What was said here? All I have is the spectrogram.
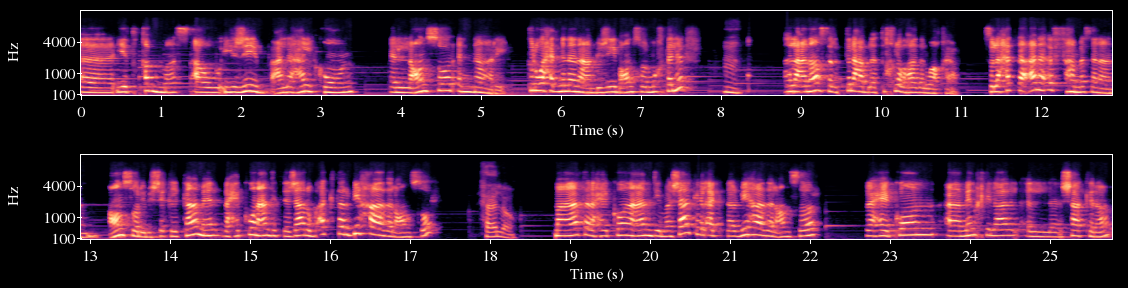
آه، يتقمص أو يجيب على هالكون العنصر الناري. كل واحد مننا عم بيجيب عنصر مختلف. هالعناصر بتلعب لتخلق هذا الواقع. سو لحتى أنا أفهم مثلا عنصري بشكل كامل رح يكون عندي تجارب أكثر بهذا العنصر. حلو. معناتها رح يكون عندي مشاكل أكثر بهذا العنصر. رح يكون آه، من خلال الشاكرة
